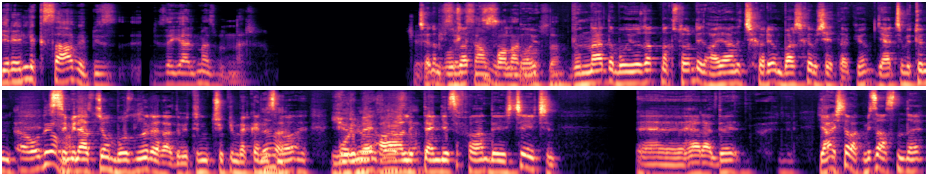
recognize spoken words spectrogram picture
1.50 kısa abi biz bize gelmez bunlar. Canım 1.80 uzattın falan boy- olsa. Bunlar da boyu uzatmak zorunda değil. Ayağını çıkarıyorsun başka bir şey takıyorsun. Gerçi bütün E, oluyor mu? simülasyon bozulur herhalde. Bütün çünkü mekanizma Boyu yürüme uzarsa- ağırlık dengesi falan değişeceği için Ee, herhalde ya işte bak biz aslında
